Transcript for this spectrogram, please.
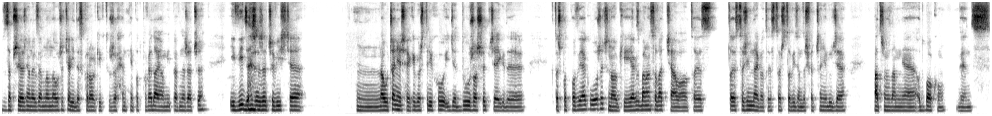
zaprzyjaźnionych ze mną nauczycieli deskorolki, którzy chętnie podpowiadają mi pewne rzeczy i widzę, że rzeczywiście mm, nauczenie się jakiegoś triku idzie dużo szybciej, gdy ktoś podpowie, jak ułożyć nogi, jak zbalansować ciało. To jest, to jest coś innego, to jest coś, co widzą doświadczeni ludzie patrząc na mnie od boku, więc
